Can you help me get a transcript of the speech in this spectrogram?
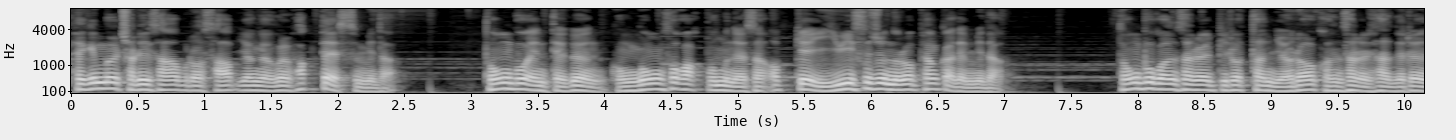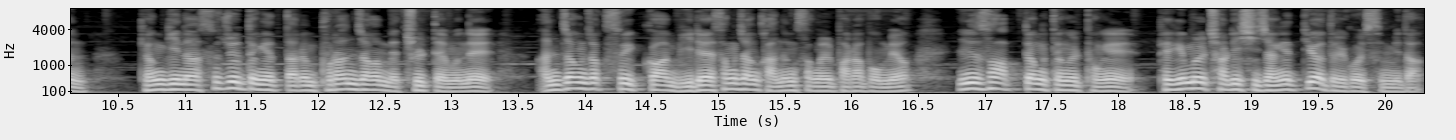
폐기물 처리 사업으로 사업 영역을 확대했습니다. 동부 엔텍은 공공소각 부문에서 업계 2위 수준으로 평가됩니다. 동부건설을 비롯한 여러 건설회사들은 경기나 수주 등에 따른 불안정한 매출 때문에 안정적 수익과 미래 성장 가능성을 바라보며 인수합병 등을 통해 폐기물 처리 시장에 뛰어들고 있습니다.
